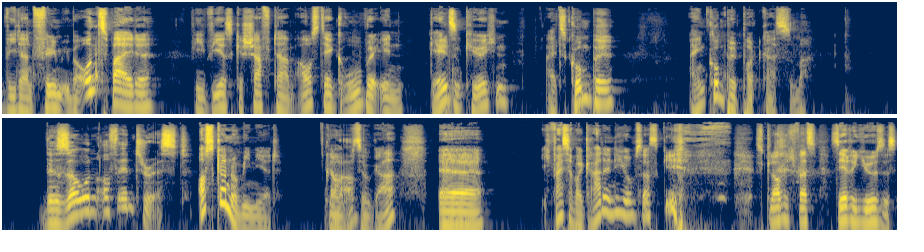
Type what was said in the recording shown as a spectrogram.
wieder ein Film über uns beide, wie wir es geschafft haben, aus der Grube in Gelsenkirchen als Kumpel einen Kumpel-Podcast zu machen. The Zone of Interest. Oscar nominiert, glaube Ja. ich sogar. Äh, ich weiß aber gerade nicht, um was geht. ist, glaube ich, was Seriöses.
